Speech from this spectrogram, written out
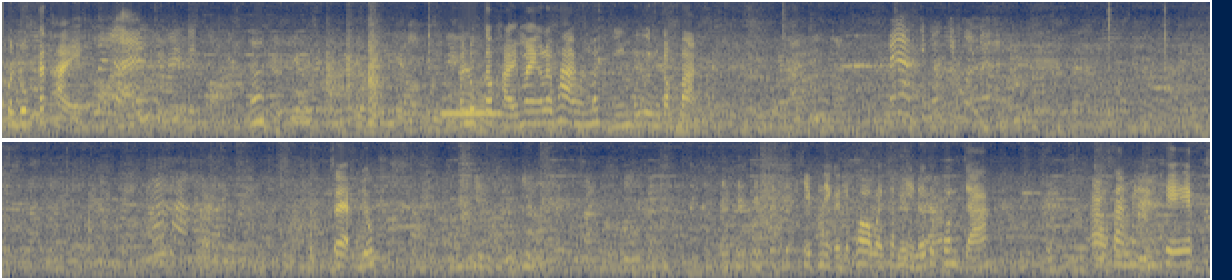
เพิ่นลุกตะไคร่เพิ่นลุกตะไคร่ไม่ก็เลยพาเพิ่นมากินมื้ออื่นกลับบ้าน ไม่อกกินหมดเลยอันนี้ไม่ทานอะไรแสบยุบคลิปนี้ก็จะพ่อไว้สำนีเด้อทุกคนจ้าเอาสั่นมากิน KFC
